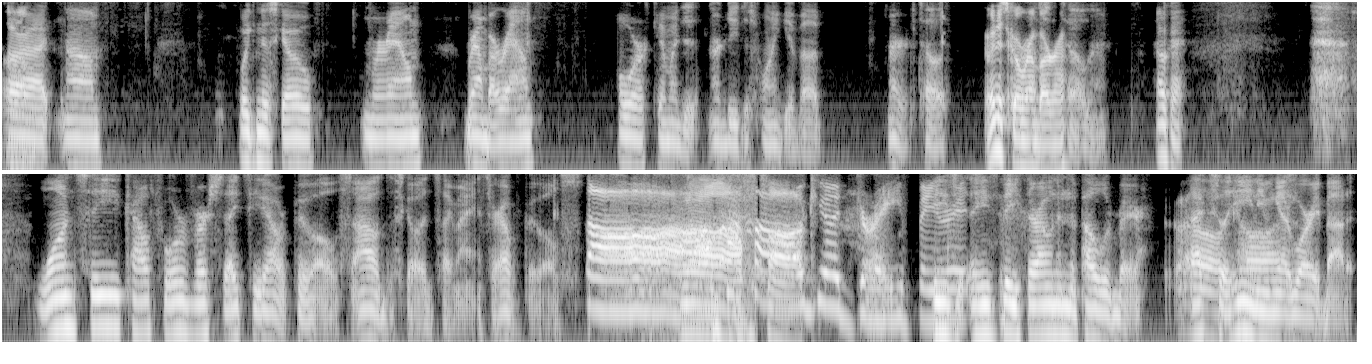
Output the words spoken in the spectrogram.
All Um, right. Um, we can just go round, round by round, or can we just, or do you just want to give up, or tell it? We just go round by round. Tell them. Okay. One seed Kyle Schwarber versus eight seed Albert Pujols. I'll just go ahead and say my answer. Albert Pujols. Oh, Oh, fuck. good grief, He's Pirates. he's dethroning the polar bear. Oh, Actually, he ain't even got to worry about it.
